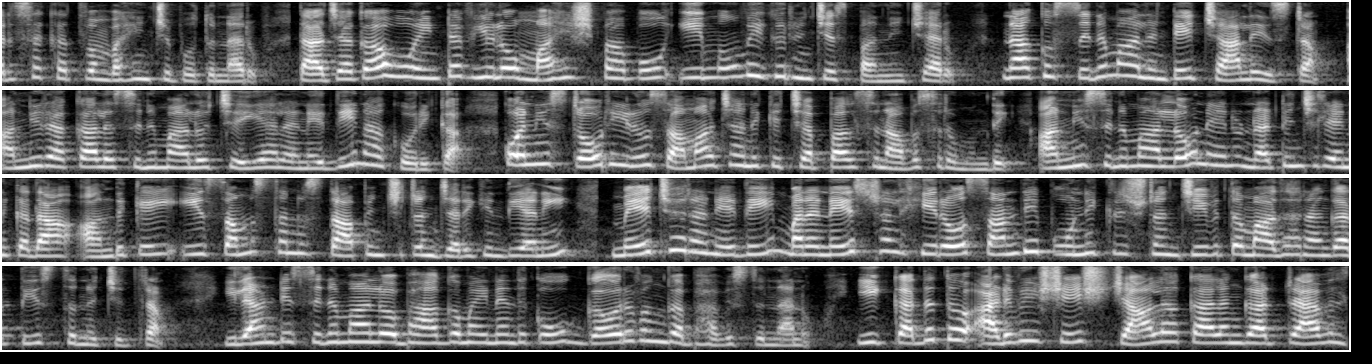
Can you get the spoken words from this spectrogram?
దర్శకత్వం వహించబోతున్నారు. తాజాగా ఓ ఇంటర్వ్యూలో మహేష్ బాబు ఈ మూవీ గురించి స్పందించారు. నాకు సినిమాలంటే చాలా ఇష్టం. అన్ని రకాల సినిమాలు చేయాలనేది నా కోరిక. కొన్ని స్టోరీలు సమాజానికి చెప్పాల్సిన అవసరం ఉంది. అన్ని సినిమాల్లో నేను నటించలేను కదా. అందుకే ఈ సంస్థను స్థాపించడం జరిగింది అని మేజర్ అనేది మన నేషనల్ హీరో సందీప్ ఉన్నికృష్ణన్ జీవితం ఆధారంగా తీస్తున్న చిత్రం. ఇలాంటి సినిమాలో భాగమైనందుకు గౌరవంగా భావిస్తున్నాను. ఈ కథతో అడవిశేష్ చాలా కాలంగా ట్రావెల్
